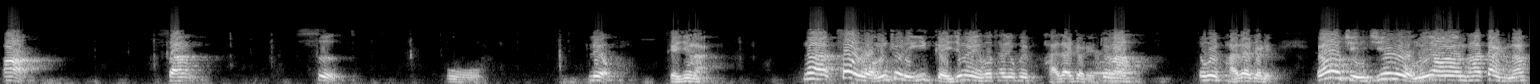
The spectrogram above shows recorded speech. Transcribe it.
二三四五六给进来。那在我们这里一给进来以后，它就会排在这里，对吧？都会排在这里。然后紧接着我们要让它干什么呀？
